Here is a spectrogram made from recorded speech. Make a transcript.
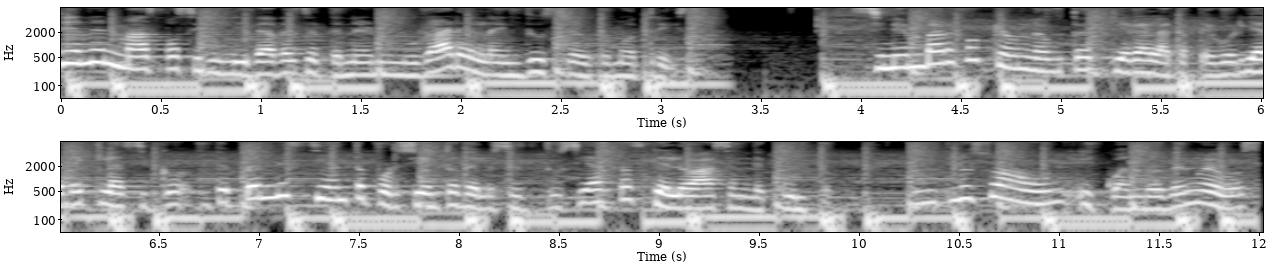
tienen más posibilidades de tener un lugar en la industria automotriz. Sin embargo, que un auto adquiera la categoría de clásico depende 100% de los entusiastas que lo hacen de culto, incluso aún y cuando de nuevos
